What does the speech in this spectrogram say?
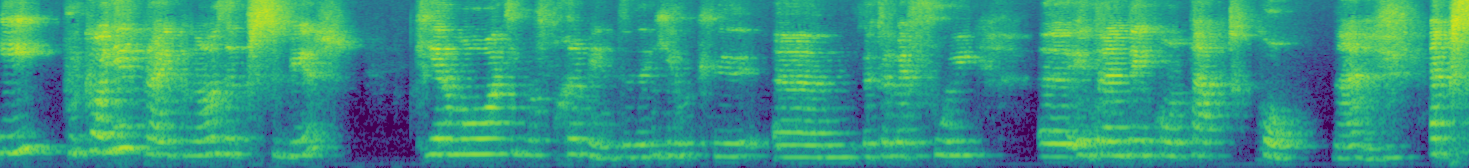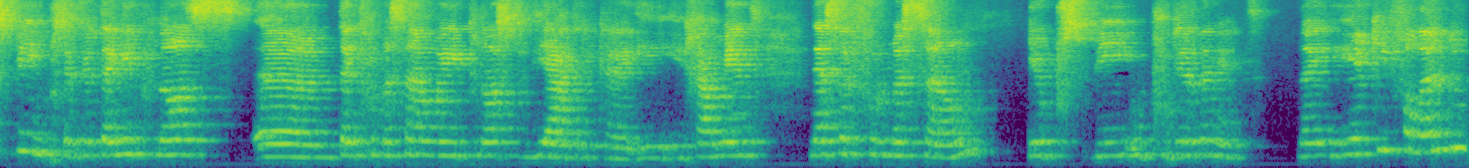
e porque olhei para a hipnose a perceber que era uma ótima ferramenta daquilo que um, eu também fui uh, entrando em contato com. Não é? Uhum. Apercebi-me, por exemplo, eu tenho hipnose, uh, tenho formação em hipnose pediátrica e, e, realmente nessa formação eu percebi o poder da mente. É? E aqui falando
